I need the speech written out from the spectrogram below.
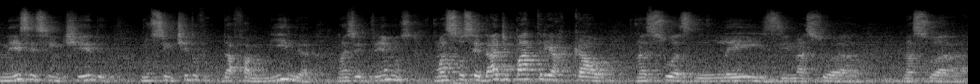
nesse sentido, no sentido da família, nós vivemos uma sociedade patriarcal nas suas leis e na sua, na sua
